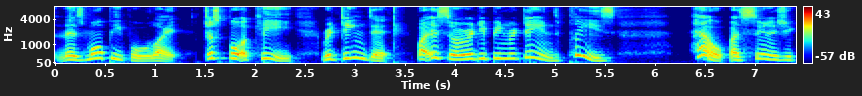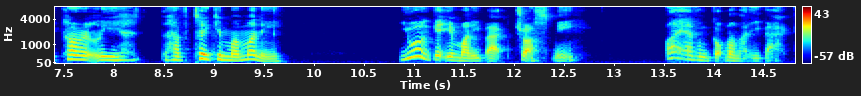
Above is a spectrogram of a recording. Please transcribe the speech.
there's more people like just bought a key, redeemed it, but it's already been redeemed. Please help as soon as you currently have taken my money. You won't get your money back, trust me. I haven't got my money back.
